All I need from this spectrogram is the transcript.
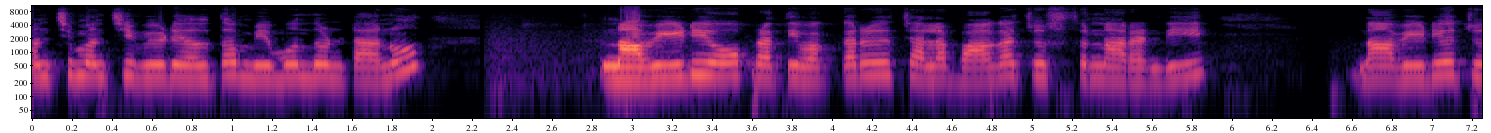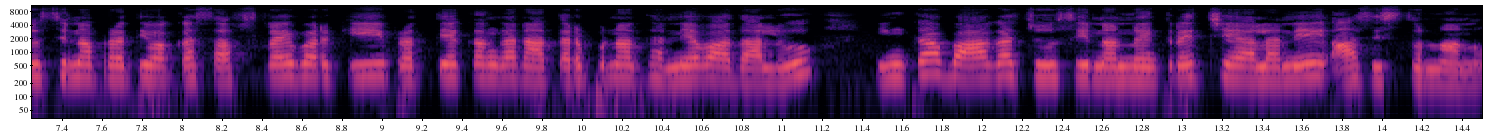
మంచి మంచి వీడియోలతో మీ ముందు ఉంటాను నా వీడియో ప్రతి ఒక్కరూ చాలా బాగా చూస్తున్నారండి. నా వీడియో చూసిన ప్రతి ఒక్క సబ్స్క్రైబర్కి ప్రత్యేకంగా నా తరపున ధన్యవాదాలు. ఇంకా బాగా చూసి నన్ను ఎంకరేజ్ చేయాలని ఆశిస్తున్నాను.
